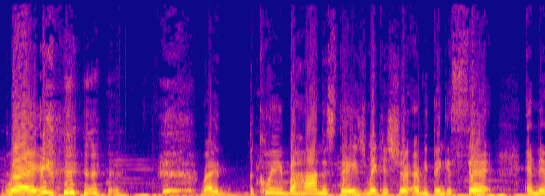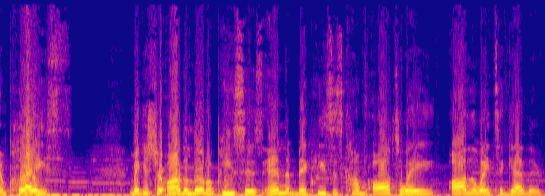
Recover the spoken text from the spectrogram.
right? right? The queen behind the stage, making sure everything is set and in place, making sure all the little pieces and the big pieces come all the way all the way together.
